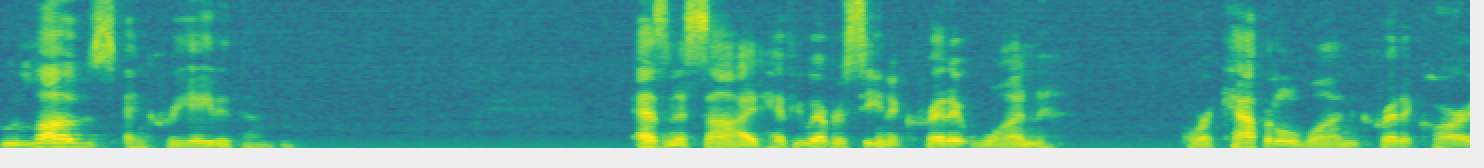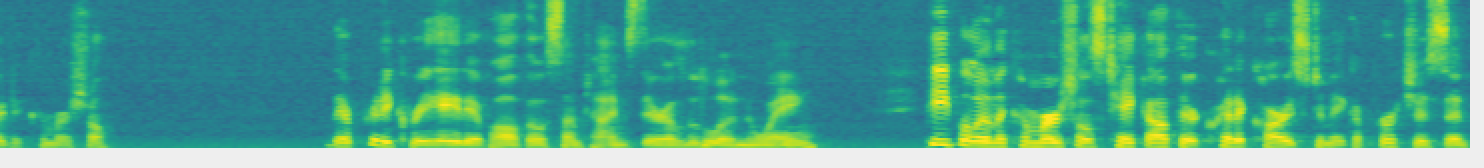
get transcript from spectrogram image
who loves and created them. As an aside, have you ever seen a Credit One or a Capital One credit card commercial? They're pretty creative, although sometimes they're a little annoying. People in the commercials take out their credit cards to make a purchase and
